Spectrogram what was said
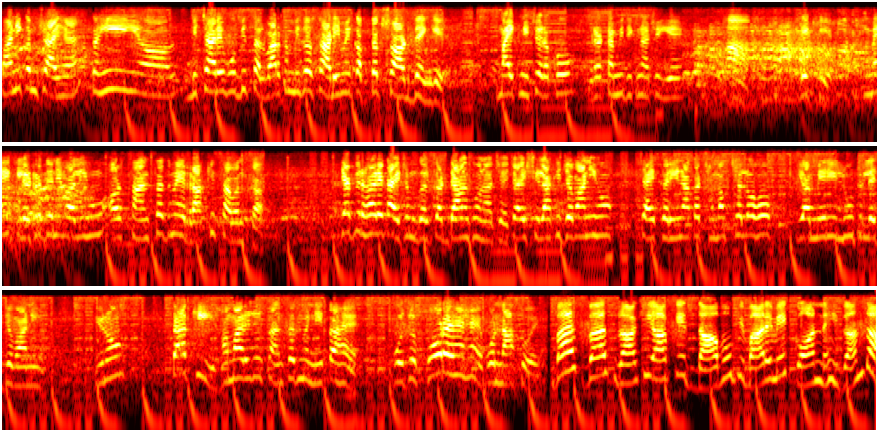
पानी कम चाय है। कहीं बेचारे वो भी सलवार कमीज और साड़ी में कब तक शॉर्ट देंगे? माइक नीचे रखो, मेरा टमी दिखना चाहिए। हाँ देखिए, मैं एक लेटर देने वाली हूँ और सांसद में राखी सावंत का। या फिर हर एक आइटम गर्ल का डांस होना चाहिए, चाहे शिला की जवानी हो, चाहे करीना का छमक छलो हो, या मेरी लूट ले जवानी। यू नो ताकि हमारे जो सांसद में नेता हैं वो जो सो रहे हैं वो ना सोए बस बस राखी आपके दावों के बारे में कौन नहीं जानता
